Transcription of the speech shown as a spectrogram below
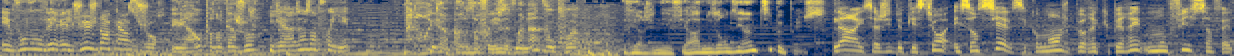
Et vous, vous verrez le juge dans 15 jours. Il ira où pendant 15 jours? Il ira dans un foyer. Il ira pas dans un foyer, vous êtes malade, vous quoi? Virginie Efira nous en dit un petit peu plus. Là, il s'agit de questions essentielles. C'est comment je peux récupérer mon fils, en fait.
